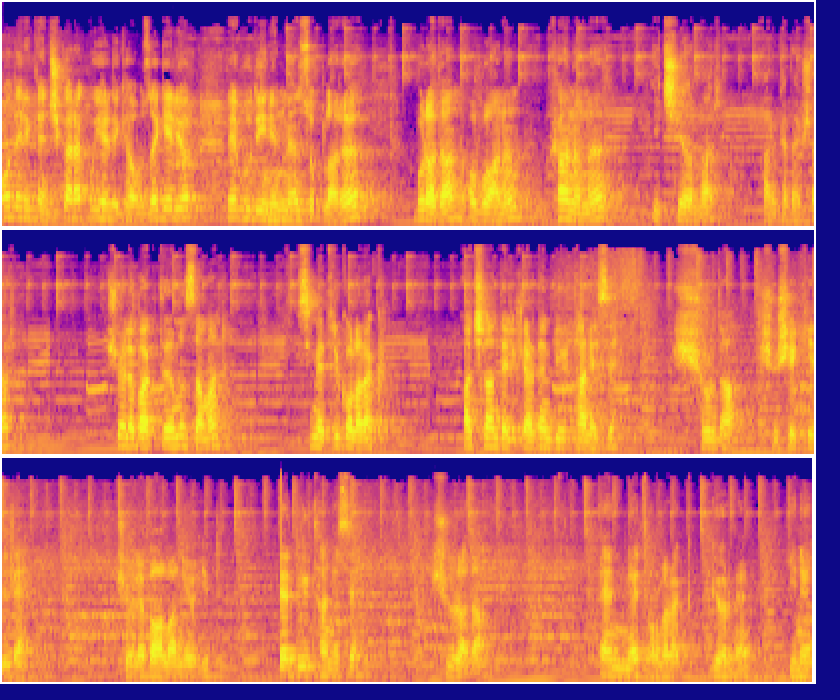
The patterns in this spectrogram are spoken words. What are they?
O delikten çıkarak bu yerdeki havuza geliyor ve bu dinin mensupları buradan o boğanın kanını içiyorlar arkadaşlar. Şöyle baktığımız zaman simetrik olarak açılan deliklerden bir tanesi şurada şu şekilde şöyle bağlanıyor ip. Diğer bir tanesi şurada en net olarak görünen yine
